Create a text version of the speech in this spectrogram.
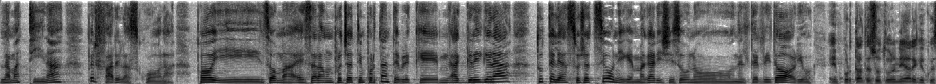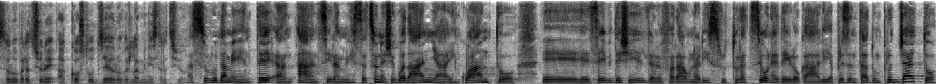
la mattina per fare la scuola. Poi insomma eh, sarà un progetto importante perché aggregherà tutte le associazioni che magari ci sono nel territorio. È importante sottolineare che questa è un'operazione a costo zero per l'amministrazione. Assolutamente, anzi l'amministrazione ci guadagna in quanto eh, Save the Children farà una ristrutturazione dei locali, ha presentato un progetto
